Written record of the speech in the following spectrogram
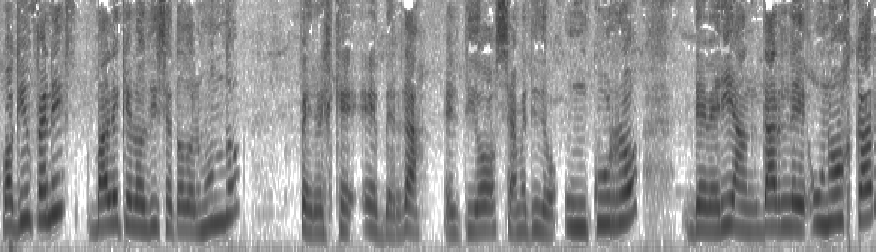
Joaquín Fénix, vale que lo dice todo el mundo, pero es que es verdad, el tío se ha metido un curro, deberían darle un Oscar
